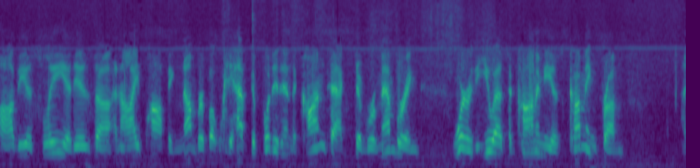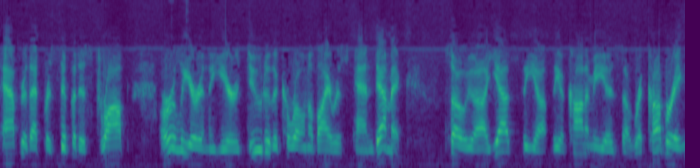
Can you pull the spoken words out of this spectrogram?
obviously, it is uh, an eye-popping number, but we have to put it in the context of remembering where the U.S. economy is coming from after that precipitous drop earlier in the year due to the coronavirus pandemic. So, uh, yes, the uh, the economy is uh, recovering,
